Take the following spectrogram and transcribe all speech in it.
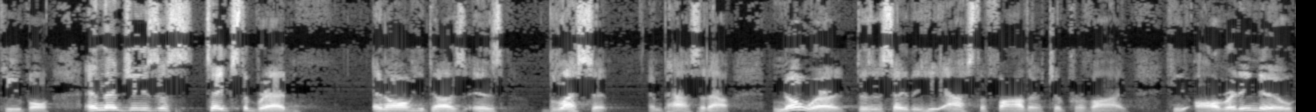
people. And then Jesus takes the bread, and all he does is bless it and pass it out. Nowhere does it say that he asked the Father to provide. He already knew,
